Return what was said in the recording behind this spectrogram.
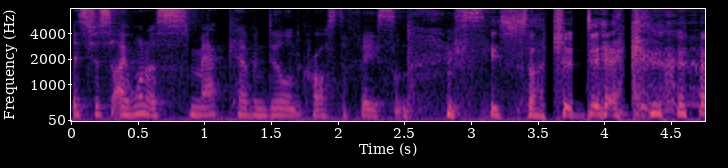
it's just, I want to smack Kevin Dillon across the face sometimes. He's such a dick.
